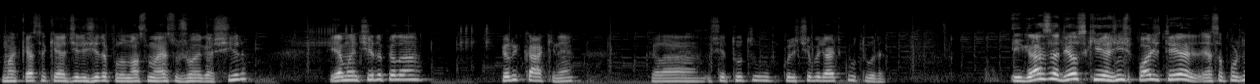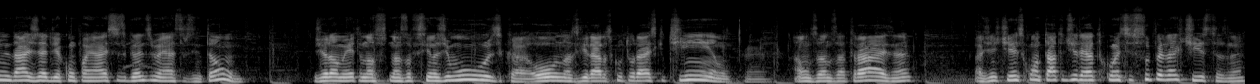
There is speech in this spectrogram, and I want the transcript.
Uma orquestra que é dirigida pelo nosso maestro João Egashira e é mantida pela, pelo ICAC, né? Pelo Instituto Curitiba de Arte e Cultura. E graças a Deus que a gente pode ter essa oportunidade né, de acompanhar esses grandes mestres. Então, geralmente nas, nas oficinas de música ou nas viradas culturais que tinham há uns anos atrás, né? A gente tinha esse contato direto com esses super artistas, né?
